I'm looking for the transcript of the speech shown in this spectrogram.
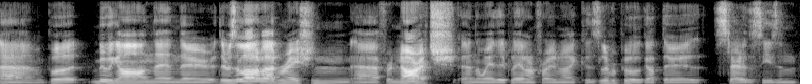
Um, but moving on, then there there was a lot of admiration uh, for Norwich and the way they played on Friday night because Liverpool got their start of the season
